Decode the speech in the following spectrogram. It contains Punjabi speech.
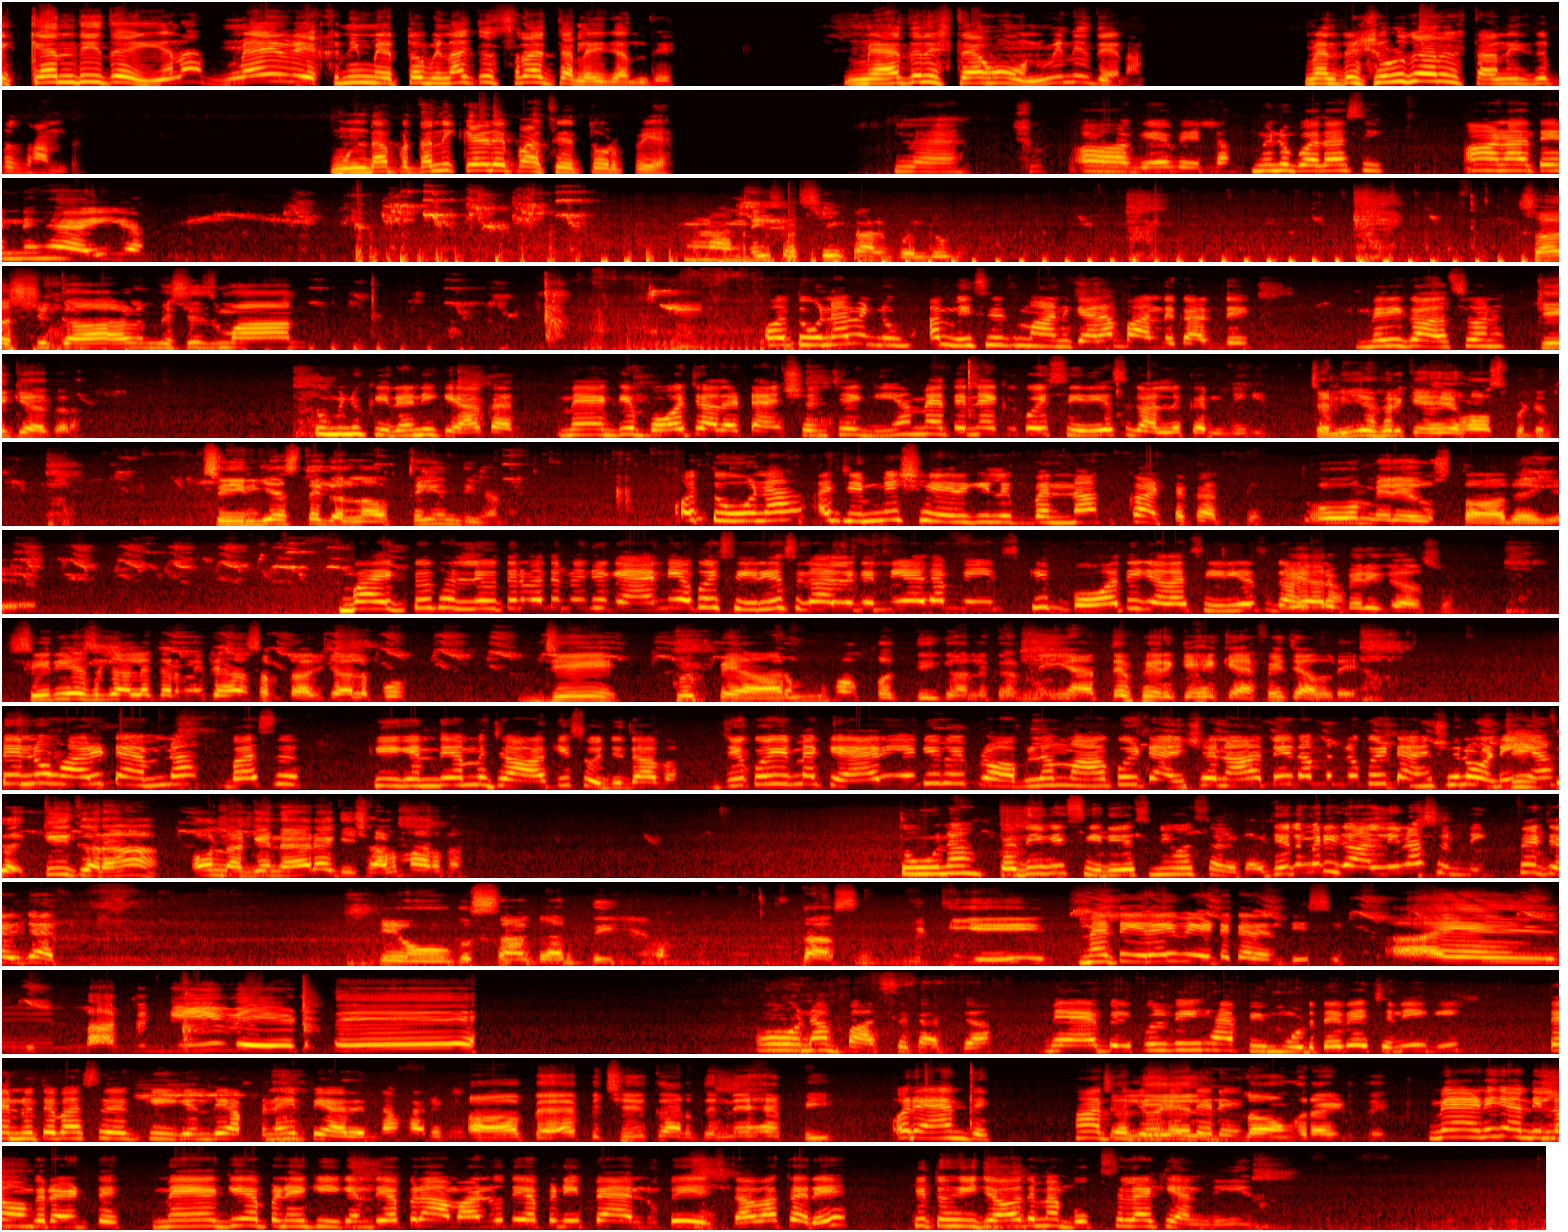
ਇਹ ਕਹਿੰਦੀ ਤਾਂ ਹੀ ਹੈ ਨਾ ਮੈਂ ਵੀ ਵੇਖਣੀ ਮੇਰੇ ਤੋਂ ਬਿਨਾ ਕਿਸ ਤਰ੍ਹਾਂ ਚਲੇ ਜਾਂਦੇ? ਮੈਂ ਤਾਂ ਰਿਸ਼ਤਾ ਹੋਣ ਵੀ ਨਹੀਂ ਦੇਣਾ। ਮੈਨੂੰ ਤਾਂ ਸ਼ੁਰੂ ਦਾ ਰਿਸ਼ਤਾ ਨਹੀਂ ਸੀ ਪਸੰਦ। ਮੁੰਡਾ ਪਤਾ ਨਹੀਂ ਕਿਹੜੇ ਪਾਸੇ ਤੁਰ ਪਿਆ। ਲੈ ਆ ਗਿਆ ਵੇਲਾ। ਮੈਨੂੰ ਪਤਾ ਸੀ ਆਣਾ ਤੇ ਇਹਨੇ ਹੈ ਹੀ ਆ। ਹੁਣ ਆਂਦੇ ਹੀ ਸਤਿ ਸ੍ਰੀ ਅਕਾਲ ਬੋਲੂ। ਸਤਿ ਸ਼੍ਰੀ ਅਕਾਲ ਮਿਸਿਸ ਮਾਨ। ਉਹ ਤੂੰ ਨਾ ਮੈਨੂੰ ਆ ਮਿਸਿਸ ਮਾਨ ਕਹਿਣਾ ਬੰਦ ਕਰ ਦੇ। ਮੇਰੀ ਗੱਲ ਸੁਣ। ਕੀ ਕਿਹਾ ਕਰ ਤੂੰ ਮੈਨੂੰ ਕਿਰਨ ਹੀ ਕਿਹਾ ਕਰ। ਮੈਂ ਅੱਗੇ ਬਹੁਤ ਜ਼ਿਆਦਾ ਟੈਨਸ਼ਨ 'ਚ ਹੈਗੀ ਆ। ਮੈਂ ਤੇਰੇ ਨਾਲ ਇੱਕ ਕੋਈ ਸੀਰੀਅਸ ਗੱਲ ਕਰਨੀ ਹੈ ਚਲਿਏ ਫਿਰ ਕਿਸੇ ਹਸਪੀਟਲ ਸੀਰੀਅਸ ਤੇ ਗੱਲਾਂ ਉੱਥੇ ਹੀ ਹੁੰਦੀਆਂ ਨੇ। ਉਹ ਤੂੰ ਨਾ ਆ ਜਿੰਮੀ ਸ਼ੇਰਗਿਲ ਬੰਨਾ ਘੱਟ ਕਰ ਦੇ। ਉਹ ਮੇਰੇ ਉਸਤਾਦ ਹੈਗੇ ਆ। ਬਾਈਕ ਤੋਂ ਥੱਲੇ ਉਤਰ ਮੈਂ ਤੈਨੂੰ ਜੇ ਕਹਿ ਨਹੀਂ ਆ ਕੋਈ ਸੀਰੀਅਸ ਗੱਲ ਕਰਨੀ ਹੈ ਇਹਦਾ ਮੀਨਸ ਕਿ ਬਹੁਤ ਹੀ ਜ਼ਿਆਦਾ ਸੀਰੀਅਸ ਗੱਲ ਯਾਰ ਆ। ਮੇਰੀ ਗੱਲ ਸੁਣ। ਸੀਰੀਅਸ ਗੱਲ ਕਰਨੀ ਤੇ ਹਸਪਤਾਲ ਚੱਲ ਪੋ ਜੇ ਕੋਈ ਪਿਆਰ ਮੁਹੱਬਤ ਦੀ ਗੱਲ ਕਰਨੀ ਆ ਤੇ ਫਿਰ ਕਿਸੇ ਕੈਫੇ ਚੱਲਦੇ ਆ। ਤੈਨੂੰ ਹਰ ਟਾਈਮ ਨਾ ਬਸ ਕੀ ਕਹਿੰਦੇ ਆ ਮਜ਼ਾਕ ਹੀ ਸੁਝਦਾ ਵਾ। ਜੇ ਕੋਈ ਮੈਂ ਕਹਿ ਰਹੀ ਹਾਂ ਕਿ ਕੋਈ ਪ੍ਰੋਬਲਮ ਆ ਕੋਈ ਟੈਨਸ਼ਨ ਆ ਤੇ ਇਹਦਾ ਮਤਲਬ ਕੋਈ ਟੈਨਸ਼ਨ ਹੋਣੀ ਕੀ ਆ। ਕ- ਕੀ ਕਰਾਂ? ਉਹ ਲੱਗੇ ਨਹਿਰ ਹੈਗੀ ਛਾਲ ਮਾਰਦਾ। ਤੂੰ ਨਾ ਕਦੀ ਵੀ ਸੀਰੀਅਸ ਨਹੀਂ ਹੋ ਸਕਦਾ। ਜੇ ਤੂੰ ਮੇਰੀ ਗੱਲ ਨਹੀਂ ਨਾ ਸੁਣਨੀ ਫਿਰ ਚੱਲ ਜਾ। ਕਿਉਂ ਗੁੱਸਾ ਕਰਦੀ ਆ? ਦੱਸ ਮਿੱਠੀਏ। ਮੈਂ ਤੇਰਾ ਹੀ ਵੇਟ ਕਰਨ ਦੀ ਸੀ। ਆਏ ਲੱਗ ਗਈ ਵੇਟ ਤੇ। ਉਹ ਨਾ ਬੱਸ ਕਰ ਜਾ। ਮੈਂ ਬਿਲਕੁਲ ਵੀ ਹੈਪੀ ਮੂਡ ਦੇ ਵਿੱਚ ਨਹੀਂ ਹੈਗੀ। ਤੈਨੂੰ ਤੇ ਬਸ ਕੀ ਕਹਿੰਦੇ ਆਪਣਾ ਹੀ ਪਿਆਰ ਦਿੰਦਾ ਹਰ ਵੇਲੇ। ਆ ਬਹਿ ਪਿੱਛੇ ਕਰ ਦਿੰਨੇ ਹੈਪੀ ਉਹ ਰਹਿਣ ਦੇ ਹੱਥ ਜੋੜੇ ਤੇਰੇ। ਲੌਂਗ ਰਾਈਡ ਤੇ। ਮੈਂ ਨਹੀਂ ਜਾਂਦੀ ਲੌਂਗ ਰਾਈਡ ਤੇ। ਮੈਂ ਅੱਗੇ ਆਪਣੇ ਕੀ ਕਹਿੰਦੇ ਆ ਭਰਾਵਾਂ ਨੂੰ ਤੇ ਆਪਣੀ ਭੈਣ ਨੂੰ ਭੇਜਦਾ ਵਾ ਘਰੇ ਕਿ ਤੁਸੀਂ ਜਾਓ ਤੇ ਮੈਂ ਬੁੱਕਸ ਲੈ ਕੇ ਆਨੀ ਆ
